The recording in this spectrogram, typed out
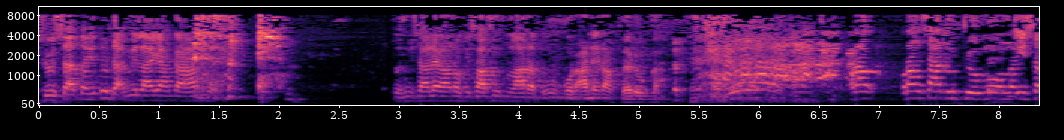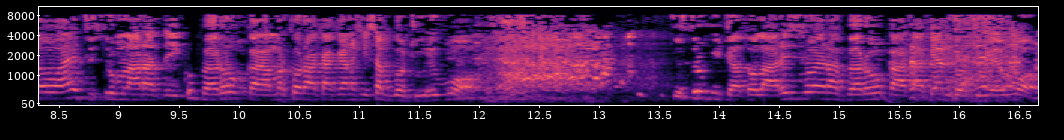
dosa atau itu tidak wilayah kamu. Terus misalnya ono kisah melarat, oh Quran ra barokah. Ra- ora usah nuduh ngono iso wae justru melarat iku barokah, mergo ora kakean hisab go duwe wong. Justru pidato laris iso ora barokah, kakean go duwe wong.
